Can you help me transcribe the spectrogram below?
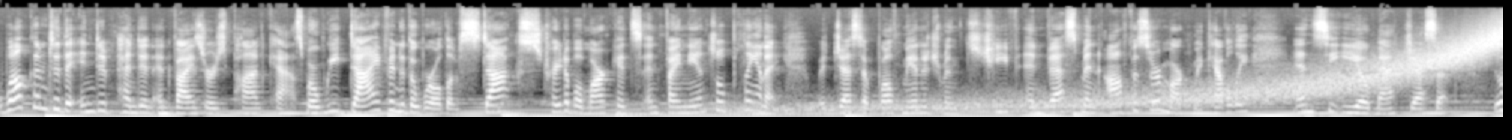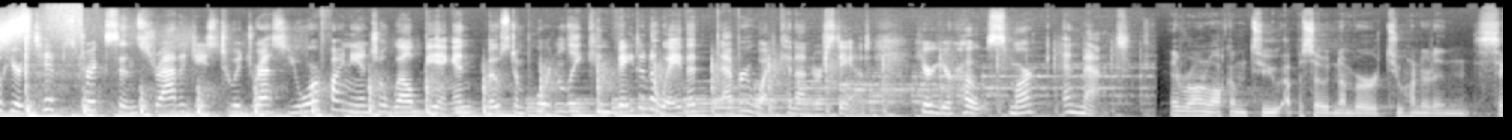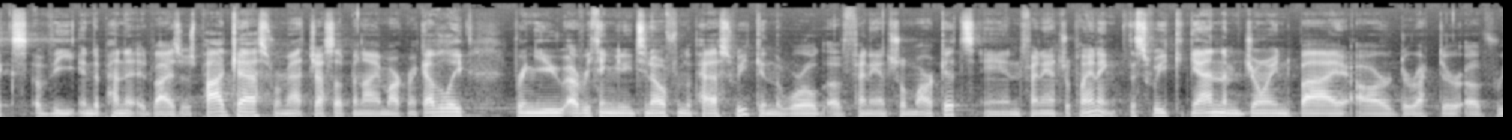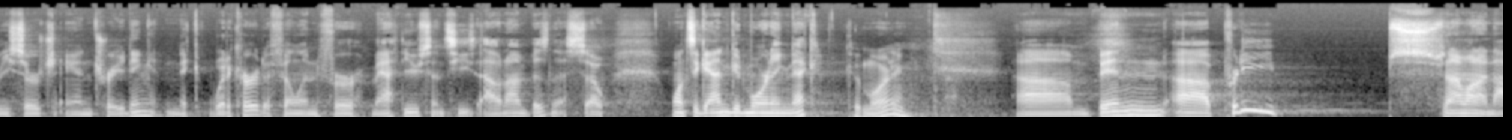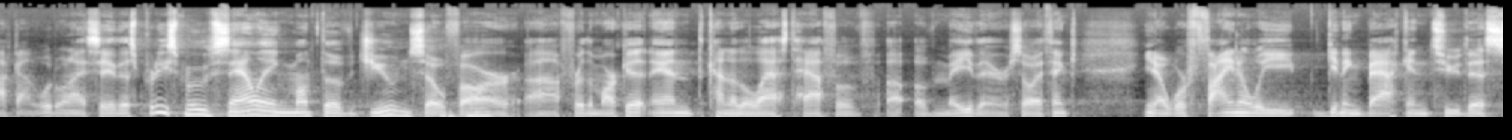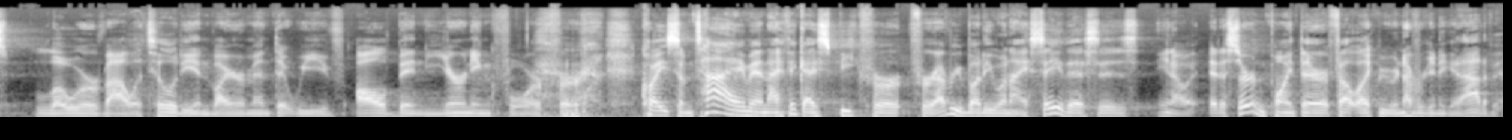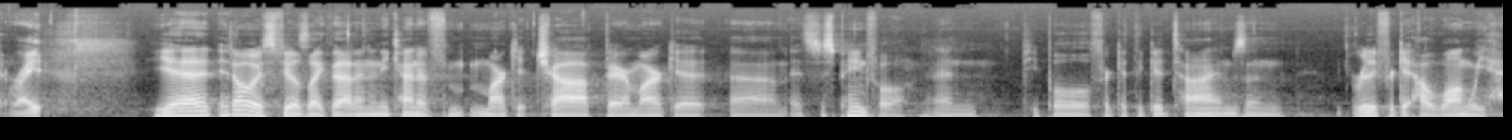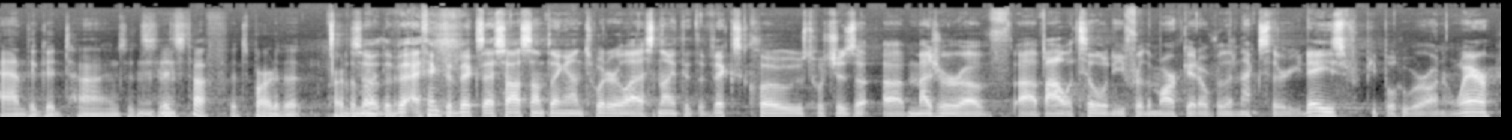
Welcome to the Independent Advisors Podcast, where we dive into the world of stocks, tradable markets, and financial planning with Jessup Wealth Management's Chief Investment Officer, Mark McEvely, and CEO, Matt Jessup. You'll hear tips, tricks, and strategies to address your financial well being, and most importantly, conveyed in a way that everyone can understand. Here are your hosts, Mark and Matt. Hey everyone, welcome to episode number 206 of the Independent Advisors Podcast, where Matt Jessup and I, Mark McEvely, bring you everything you need to know from the past week in the world of financial markets and financial planning. This week, again, I'm joined by our Director of Research and Trading, Nick Whitaker, to fill in for Matthew since he's out on business. So, once again, good morning, Nick. Good morning. Um, been uh, pretty I want to knock on wood when I say this, pretty smooth sailing month of June so mm-hmm. far uh, for the market and kind of the last half of, uh, of May there. So I think, you know, we're finally getting back into this lower volatility environment that we've all been yearning for for quite some time. And I think I speak for, for everybody when I say this is, you know, at a certain point there, it felt like we were never going to get out of it, right? Yeah, it, always feels like that in any kind of market chop, bear market. Um, it's just painful, and people forget the good times and really forget how long we had the good times. It's mm-hmm. it's tough. It's part of it. Part of the so market. The, I think the VIX. I saw something on Twitter last night that the VIX closed, which is a, a measure of uh, volatility for the market over the next 30 days. For people who are unaware.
